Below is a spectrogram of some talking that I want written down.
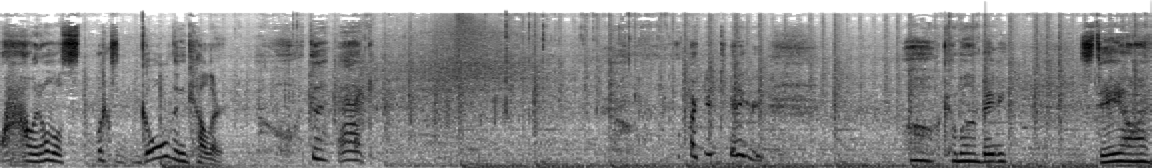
Wow, it almost looks golden color. What the heck? Are you kidding me? Oh, come on, baby. Stay on.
